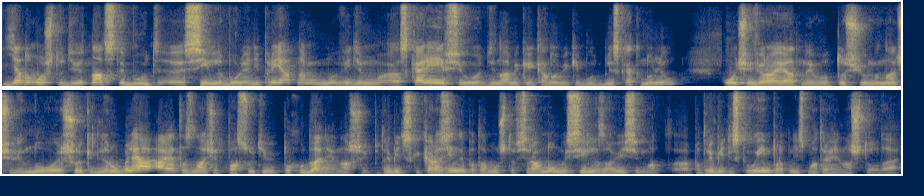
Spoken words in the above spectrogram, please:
Я думаю, что 19 будет э, сильно более неприятным. Мы видим, э, скорее всего, динамика экономики будет близка к нулю. Очень вероятно, вот то, с чего мы начали, новые шоки для рубля, а это значит, по сути, похудание нашей потребительской корзины, потому что все равно мы сильно зависим от потребительского импорта, несмотря ни на что. Да?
